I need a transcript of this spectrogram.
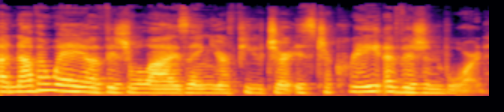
Another way of visualizing your future is to create a vision board.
